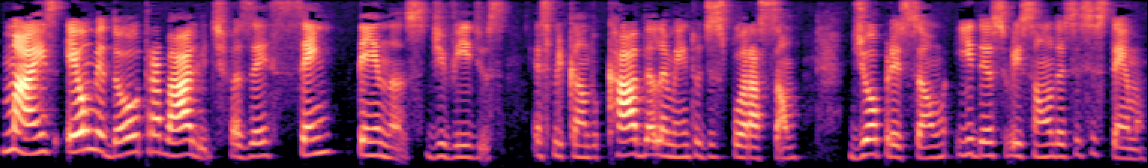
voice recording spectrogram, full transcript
mas eu me dou o trabalho de fazer 100 centenas de vídeos explicando cada elemento de exploração, de opressão e destruição desse sistema.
